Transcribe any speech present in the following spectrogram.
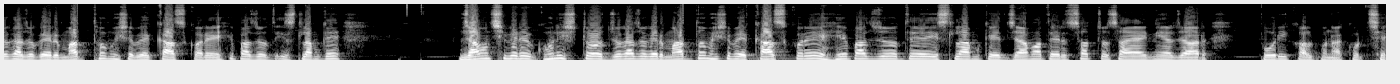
যোগাযোগের মাধ্যম হিসেবে কাজ করে হেফাজত ইসলামকে জামাত শিবিরের ঘনিষ্ঠ যোগাযোগের মাধ্যম হিসেবে কাজ করে হেফাজতে ইসলামকে জামাতের ছত্রছায়ায় নিয়ে যাওয়ার পরিকল্পনা করছে।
